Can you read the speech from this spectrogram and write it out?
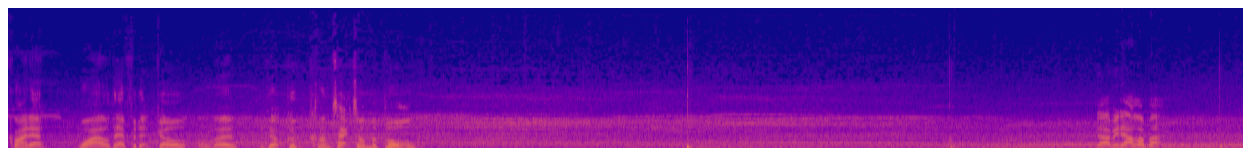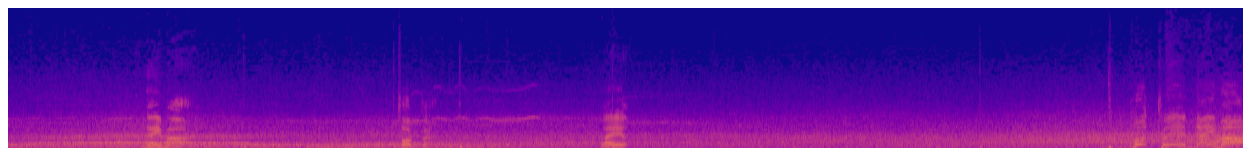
quite a wild effort at goal, although he got good contact on the ball. David Alaba. Neymar. Pogba. Bale. Put clear, Neymar.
